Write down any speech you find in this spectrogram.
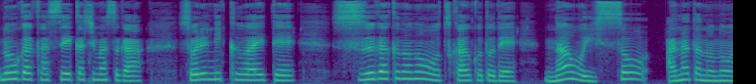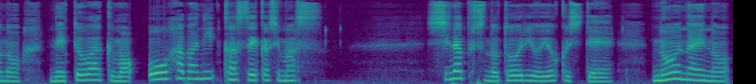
脳が活性化しますが、それに加えて、数学の脳を使うことで、なお一層あなたの脳のネットワークも大幅に活性化します。シナプスの通りを良くして、脳内の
